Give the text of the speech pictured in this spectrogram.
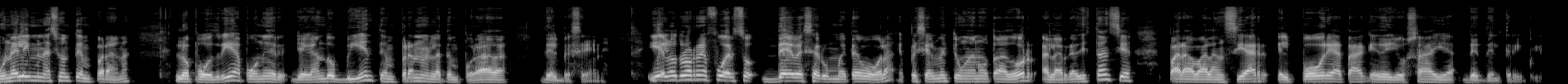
Una eliminación temprana lo podría poner llegando bien temprano en la temporada del BCN. Y el otro refuerzo debe ser un metebola, especialmente un anotador a larga distancia para balancear el pobre ataque de Josiah desde el triple.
